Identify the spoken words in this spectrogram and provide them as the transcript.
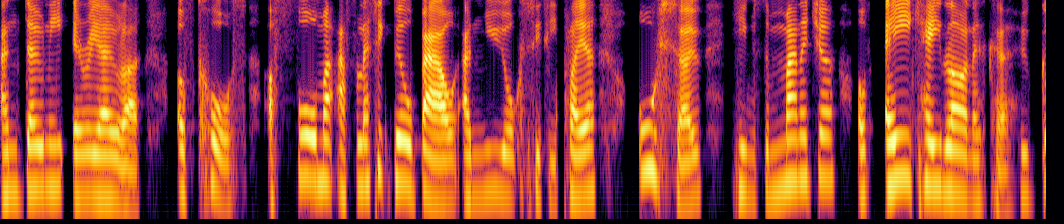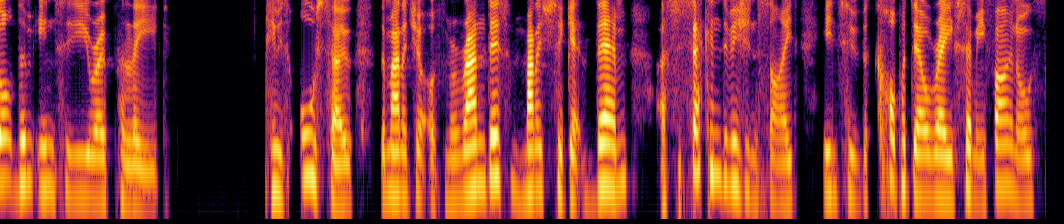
Andoni Iraola of course, a former Athletic Bilbao and New York City player. Also, he was the manager of AEK Larnaca, who got them into the Europa League. He was also the manager of Mirandes, managed to get them, a second division side, into the Copa del Rey semi finals.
